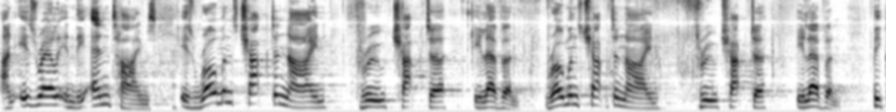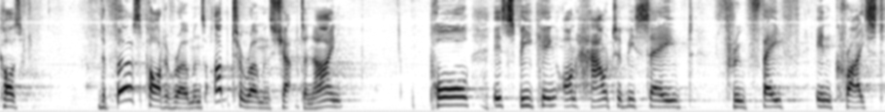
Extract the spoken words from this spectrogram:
and Israel in the end times is Romans chapter 9 through chapter 11. Romans chapter 9 through chapter 11. Because the first part of Romans, up to Romans chapter 9, Paul is speaking on how to be saved through faith in Christ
